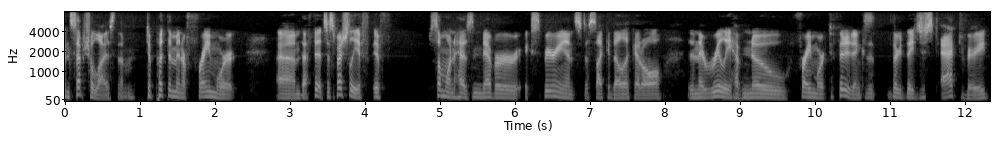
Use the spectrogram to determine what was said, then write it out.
conceptualize them, to put them in a framework um, that fits, especially if, if someone has never experienced a psychedelic at all, then they really have no framework to fit it in because they just act very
